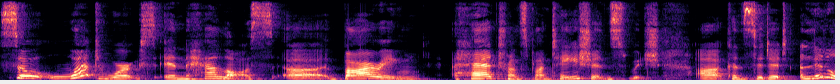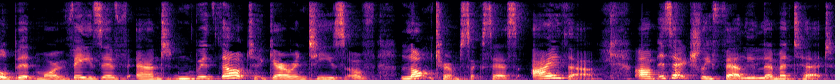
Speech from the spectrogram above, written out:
So, what works in hair loss, uh, barring hair transplantations, which are considered a little bit more invasive and without guarantees of long term success either, um, is actually fairly limited.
